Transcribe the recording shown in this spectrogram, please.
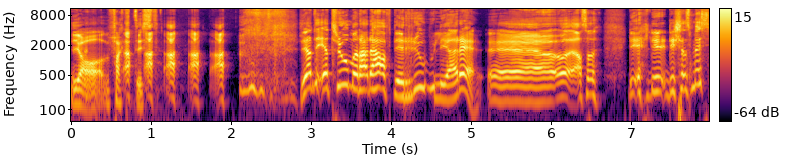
Ja, faktiskt. Jag, jag tror man hade haft det roligare. Eh, alltså, det, det, det känns mest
